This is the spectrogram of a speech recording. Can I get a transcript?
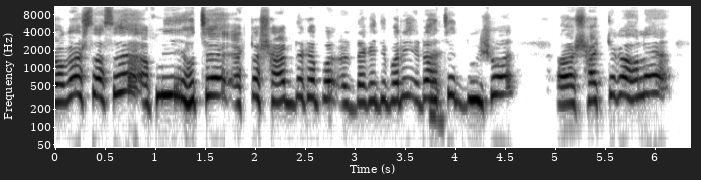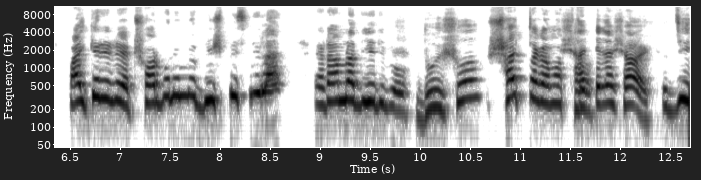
জগার্স আছে। আপনি হচ্ছে একটা শার্ট দেখা দেখাইতে পারি। এটা হ্যাঁ। হচ্ছে দুইশো ষাট টাকা হলে পাইকারি রেট সর্বনিম্ন বিশ পিস নিলে এটা আমরা দিয়ে দিব দুইশো ষাট টাকা মাত্র। ষাট টাকা শার্ট জি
